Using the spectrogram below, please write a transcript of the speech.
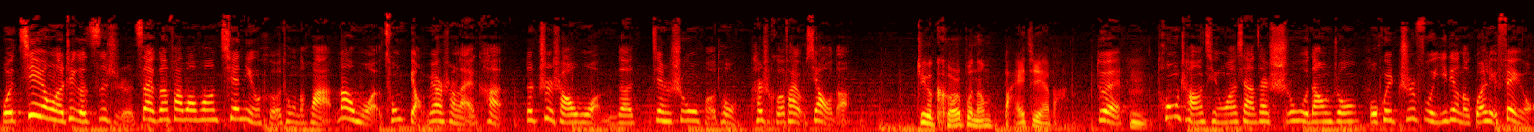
我借用了这个资质，再跟发包方签订合同的话，那我从表面上来看，那至少我们的建设施工合同它是合法有效的。这个壳不能白借吧？对，嗯，通常情况下，在实务当中，我会支付一定的管理费用。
